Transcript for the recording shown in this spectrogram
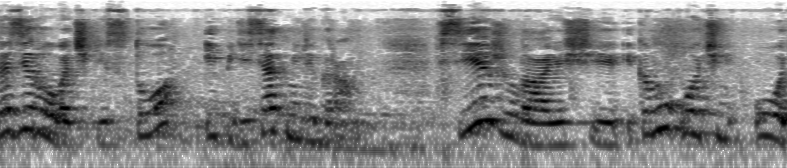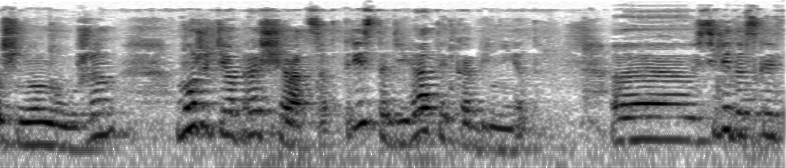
Дозировочки 100 и 50 миллиграмм. Все желающие и кому очень-очень он нужен, можете обращаться в 309 кабинет э, Селидовской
